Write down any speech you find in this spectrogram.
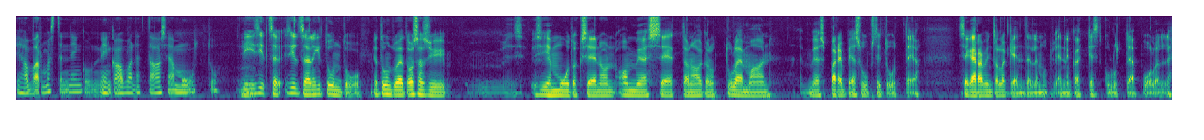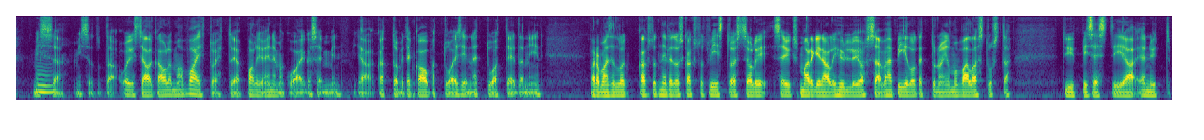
ihan varmasti niin, kuin, niin kauan, että asia muuttuu. Mm. Niin siltä se, siltä se ainakin tuntuu. Ja tuntuu, että osa syy siihen muutokseen on, on myös se, että on alkanut tulemaan myös parempia substituutteja sekä ravintolakentälle, mutta ennen kaikkea sitten kuluttajapuolelle, missä, mm. missä tota, oikeasti alkaa olemaan vaihtoehtoja paljon enemmän kuin aikaisemmin. Ja katsoa, miten kaupat tuo esiin näitä tuotteita, niin varmaan silloin 2014-2015 se oli se yksi marginaalihylly jossain vähän piilotettuna ilman valastusta tyyppisesti. Ja, ja nyt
